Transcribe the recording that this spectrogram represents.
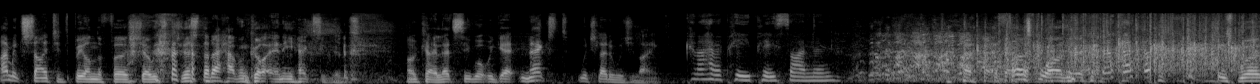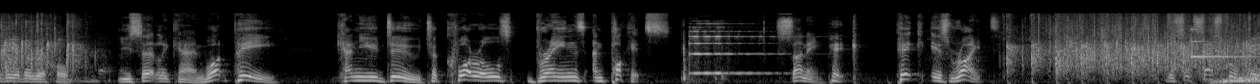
I'm excited to be on the first show. It's just that I haven't got any hexagons. OK, let's see what we get next. Which letter would you like? Can I have a P, please, Simon? the first one is worthy of a ripple. You certainly can. What P can you do to quarrels, brains, and pockets? Sunny. Pick. Pick is right. The successful P.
